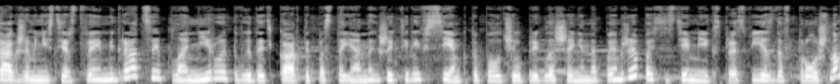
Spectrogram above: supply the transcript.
Также Министерство иммиграции планирует выдать карты постоянных жителей всем, кто получил приглашение на ПМЖ по системе экспресс-въезда в прошлом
